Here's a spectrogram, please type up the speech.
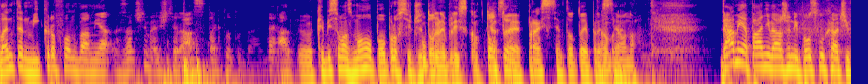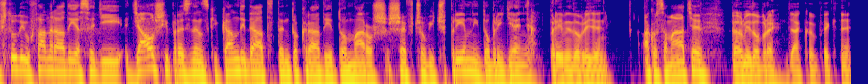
len ten mikrofón vám ja... Začneme ešte raz, tak toto dajme. A e, keby som vás mohol poprosiť, že... Úplne to, blízko, Toto jasné. je presne, toto je presne Dobre. ono. Dámy a páni, vážení poslucháči, v štúdiu Fanrádia sedí ďalší prezidentský kandidát. Tentokrát je to Maroš Ševčovič. Príjemný dobrý deň. Príjemný dobrý deň. Ako sa máte? Veľmi dobre, ďakujem pekne.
